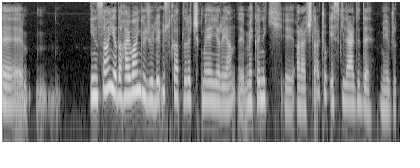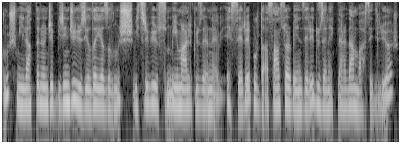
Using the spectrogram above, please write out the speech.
E, İnsan ya da hayvan gücüyle üst katlara çıkmaya yarayan e, mekanik e, araçlar çok eskilerde de mevcutmuş. Milattan önce 1. yüzyılda yazılmış Vitruvius'un mimarlık üzerine eseri. Burada asansör benzeri düzeneklerden bahsediliyor.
